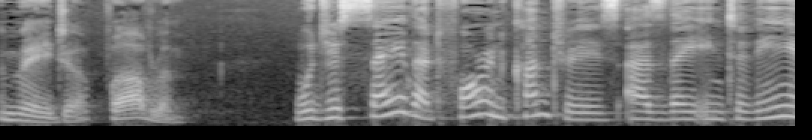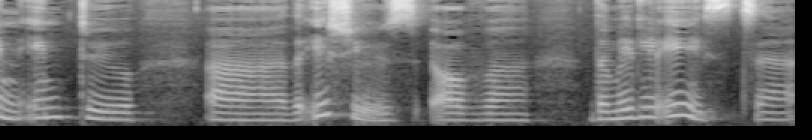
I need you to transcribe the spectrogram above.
a major problem. Would you say that foreign countries, as they intervene into uh, the issues of uh, the Middle East, uh,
